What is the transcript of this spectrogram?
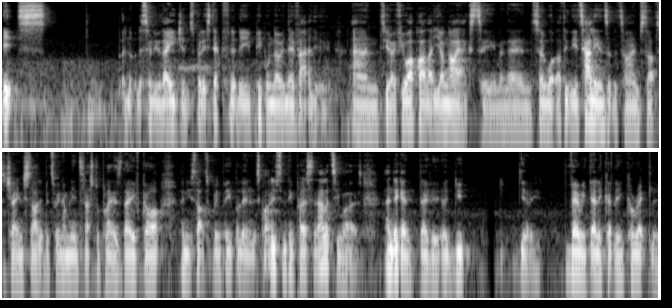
it's not necessarily with agents, but it's definitely people knowing their value and you know, if you are part of that young Ajax team, and then so what? I think the Italians at the time start to change slightly between how many international players they've got, and you start to bring people in, and it's quite an interesting thing personality-wise. And again, David, uh, you you know, very delicately and correctly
